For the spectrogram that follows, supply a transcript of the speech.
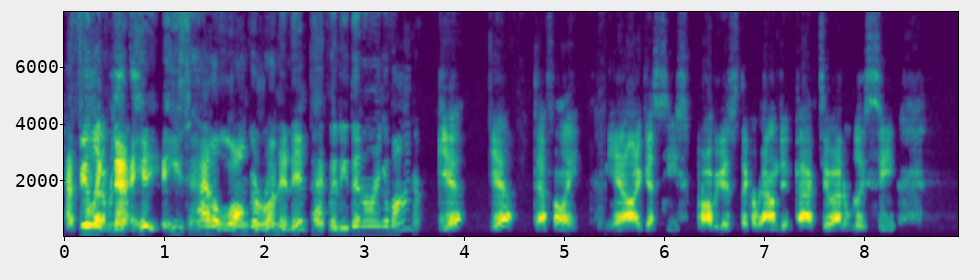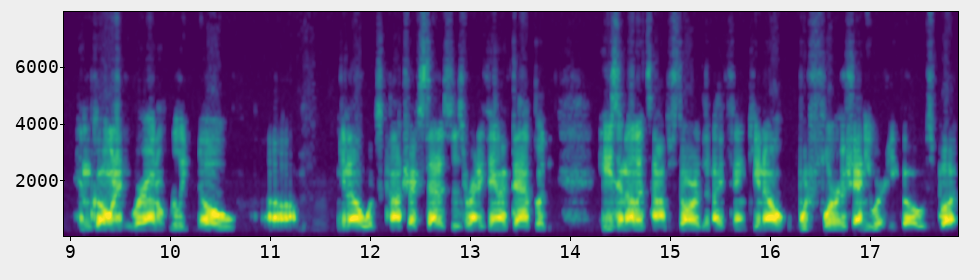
I feel like now he, he's had a longer run in Impact than he did in Ring of Honor. yeah, yeah, definitely. You know, I guess he's probably gonna stick around Impact too. I don't really see him going anywhere. I don't really know, um, you know, what his contract status is or anything like that. But he's another top star that I think you know would flourish anywhere he goes. But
